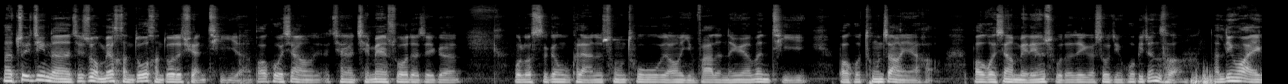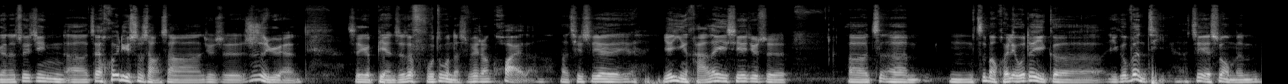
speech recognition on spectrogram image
那最近呢，其实我们有很多很多的选题啊，包括像像前面说的这个俄罗斯跟乌克兰的冲突，然后引发的能源问题，包括通胀也好，包括像美联储的这个收紧货币政策。那另外一个呢，最近呃在汇率市场上啊，就是日元这个贬值的幅度呢是非常快的。那其实也也隐含了一些就是呃资呃嗯资本回流的一个一个问题，这也是我们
